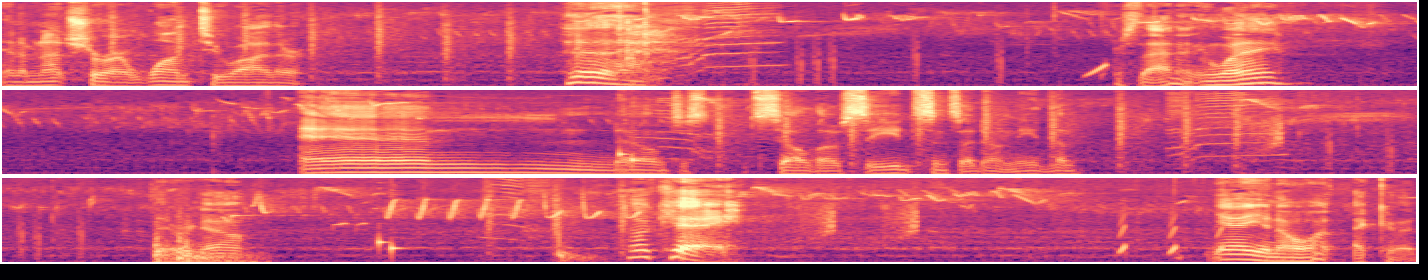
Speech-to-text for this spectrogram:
And I'm not sure I want to either. There's that anyway. And I'll just sell those seeds since I don't need them. There we go. Okay. Yeah, you know what? I could.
